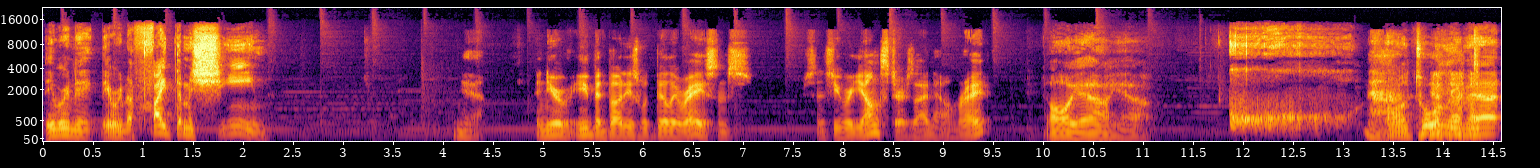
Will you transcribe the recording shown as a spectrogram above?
they were gonna they were gonna fight the machine. Yeah. And you're you've been buddies with Billy Ray since since you were youngsters, I know, right? Oh yeah, yeah. Oh, totally, man.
